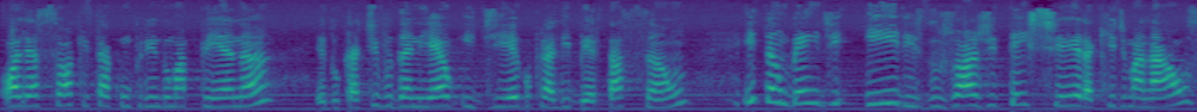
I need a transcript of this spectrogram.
Olha só que está cumprindo uma pena, educativo Daniel e Diego para libertação. E também de Íris, do Jorge Teixeira, aqui de Manaus,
